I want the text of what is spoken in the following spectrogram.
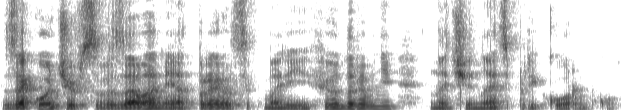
Закончив с вызовами, отправился к Марии Федоровне начинать прикормку.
